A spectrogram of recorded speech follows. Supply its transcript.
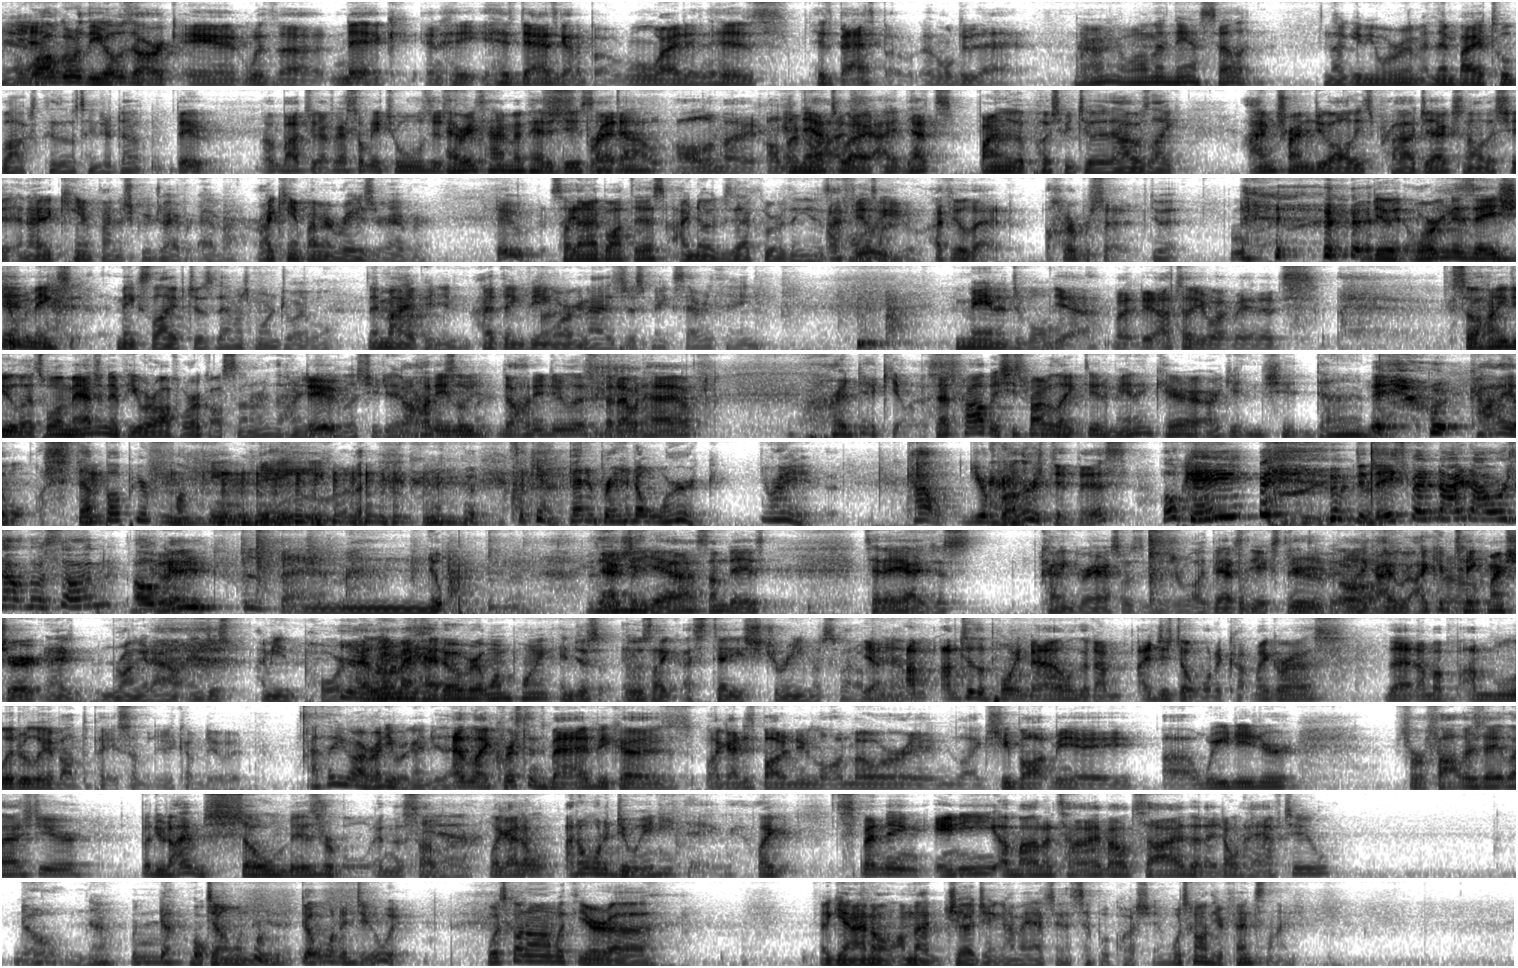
Yeah. Yeah. Or I'll go to the Ozark and with uh, Nick, and he, his dad's got a boat. We'll ride in his his bass boat, and we'll do that, All right. Well, then yeah, sell it. And they'll give you more room, and then buy a toolbox because those things are dope. dude. I'm about to. I've got so many tools. Just Every time I've had to do spread something- out all of my all my. and that's what. I, I that's finally what pushed me to it. I was like, I'm trying to do all these projects and all this shit, and I can't find a screwdriver ever, or I can't find a razor ever. Dude. So then I bought this. I know exactly where everything is. I feel you. I feel that 100. percent Do it. do it. Organization makes makes life just that much more enjoyable, in my opinion. I think being organized just makes everything manageable. Yeah, but dude, I'll tell you what, man. It's So honeydew list. Well, imagine if you were off work all summer. The honeydew dude. list you did. The honey the honeydew list that I would have, ridiculous. That's probably she's probably like, mm-hmm. dude, Amanda and Kara are getting shit done. Kyle, step up your mm-hmm. fucking game. Mm-hmm. It's like, yeah, Ben and Brandon don't work. right. Kyle, your brothers did this. Okay. did they spend nine hours out in the sun? Okay. Good for them. Nope. They Actually, did. yeah, some days. Today, I just cutting grass was miserable. Like that's the extent Dude, of it. oh, like I, I could no. take my shirt and I wrung it out and just, I mean, poured. Yeah, I leaned my head over at one point and just it was like a steady stream of sweat. Yeah. I'm, I'm to the point now that I'm I just don't want to cut my grass. That I'm a, I'm literally about to pay somebody to come do it. I thought you already were gonna do that. And like Kristen's mad because like I just bought a new lawnmower and like she bought me a uh, weed eater for Father's Day last year. But dude, I am so miserable in the summer. Yeah. Like I don't I don't want to do anything. Like spending any amount of time outside that I don't have to. No. No. No. Don't wanna do it. Don't want to do it. What's going on with your? uh Again, I don't. I'm not judging. I'm asking a simple question. What's going on with your fence line?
